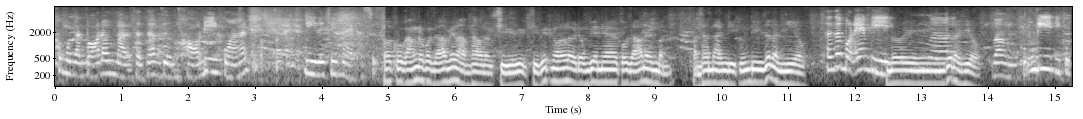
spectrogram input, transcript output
không muốn gắn bó đâu mà thật ra đường khó đi quá đi lên trên này, thật sự. Thôi, cố gắng đâu cô giáo biết làm nào được. Chỉ chỉ biết có lời động viên nha cô giáo nên bản bản thân anh thì cũng đi rất là nhiều thật ra bọn em thì nơi ờ, rất là hiểu vâng cũng đi thì cũng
